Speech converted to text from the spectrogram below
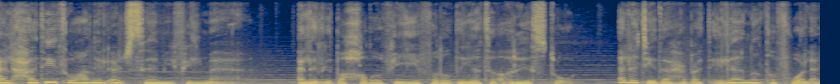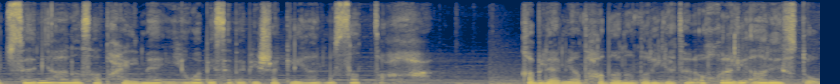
الحديث عن الأجسام في الماء الذي دحض فيه فرضية أرسطو التي ذهبت إلى أن طفو الأجسام على سطح الماء هو بسبب شكلها المسطح. قبل أن يدحض نظرية أخرى لأرسطو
